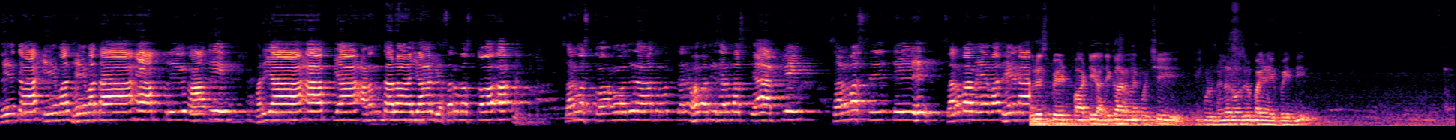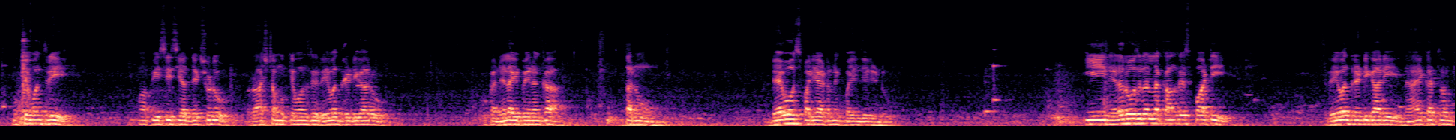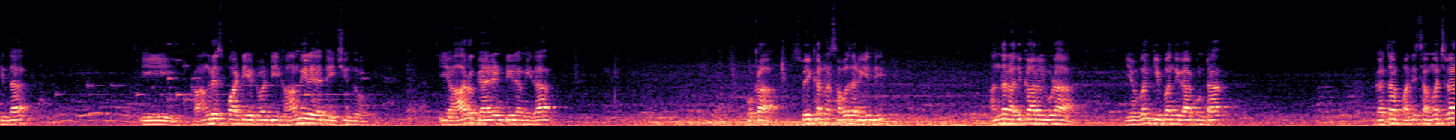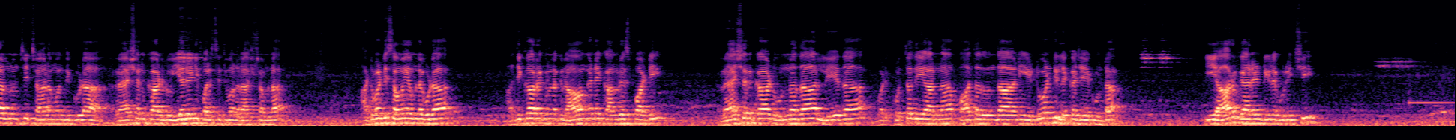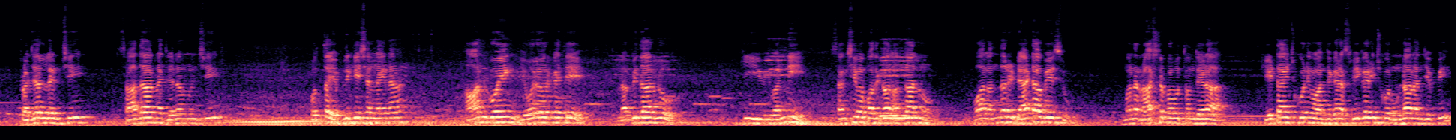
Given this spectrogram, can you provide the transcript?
देता एव देवता प्रीणाति पर्याप्या अनन्तराय य सर्वस्तो सर्वस्तोमोदिरातमुत्तरभवति सर्वस्याप्यै सर्वस्थितिः सर्वमेव धेना కాంగ్రెస్ పేట్ పార్టీ అధికారంలోకి వచ్చి ఇప్పుడు నెల రోజుల పైన అయిపోయింది ముఖ్యమంత్రి మా పిసిసి అధ్యక్షుడు రాష్ట్ర ముఖ్యమంత్రి రేవంత్ రెడ్డి గారు ఒక నెల అయిపోయినాక తను డేవోస్ పర్యటనకు బయలుదేరిండు. ఈ నెల రోజులల్లో కాంగ్రెస్ పార్టీ రేవంత్ రెడ్డి గారి నాయకత్వం కింద ఈ కాంగ్రెస్ పార్టీ ఎటువంటి హామీలు ఏదైతే ఇచ్చిందో ఈ ఆరు గ్యారంటీల మీద ఒక స్వీకరణ సభ జరిగింది. అందరు అధికారులు కూడా ఎవ్వరికి ఇబ్బంది కాకుండా గత పది సంవత్సరాల నుంచి చాలా మందికి కూడా రేషన్ కార్డులు ఇయ్యలేని పరిస్థితి మన రాష్ట్రంలో. అటువంటి సమయంలో కూడా అధికారంలోకి రావంగానే కాంగ్రెస్ పార్టీ రేషన్ కార్డు ఉన్నదా లేదా వాడి కొత్తది అన్నా పాతది ఉందా అని ఎటువంటి లెక్క చేయకుండా ఈ ఆరు గ్యారంటీల గురించి ప్రజల నుంచి సాధారణ జనం నుంచి కొత్త అప్లికేషన్లైనా ఆన్ గోయింగ్ ఎవరెవరికైతే కి ఇవన్నీ సంక్షేమ పథకాలు అందాలను వాళ్ళందరి డేటాబేసు మన రాష్ట్ర ప్రభుత్వం దగ్గర కేటాయించుకొని వాళ్ళ దగ్గర స్వీకరించుకొని ఉండాలని చెప్పి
